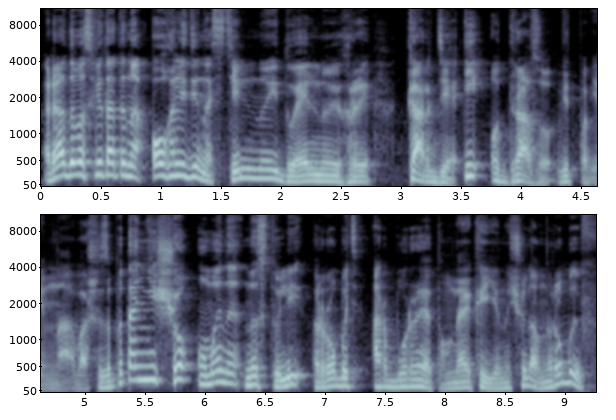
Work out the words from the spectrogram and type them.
Рада вас вітати на огляді настільної дуельної гри Кардія. І одразу відповім на ваше запитання, що у мене на столі робить арбуретум, на який я нещодавно робив.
